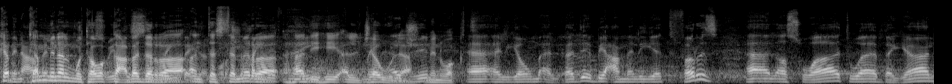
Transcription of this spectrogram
كم من, كم من المتوقع بدر أن تستمر هذه الجولة من, من وقت؟ اليوم البدء بعملية فرز الأصوات وبيان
